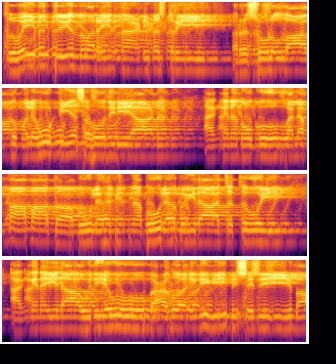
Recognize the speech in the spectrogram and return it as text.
സുവൈബത്ത് എന്ന് പറയുന്ന അടിമ സ്ത്രീ റസൂലുള്ളാഹ്ക്ക് മുലകൂട്ടിയ സഹോദരിയാണ് അങ്ങനെ നോക്കൂ. അബൂലഹബ് ഇതാ ചത്തുപോയി. അങ്ങനെ ഇതാ ബിശരീബാ.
